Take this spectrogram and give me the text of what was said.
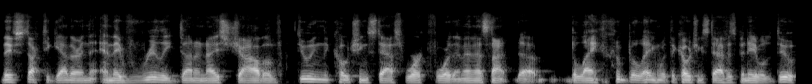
They've stuck together and, and they've really done a nice job of doing the coaching staff's work for them. And that's not uh, belaying, belaying what the coaching staff has been able to do.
